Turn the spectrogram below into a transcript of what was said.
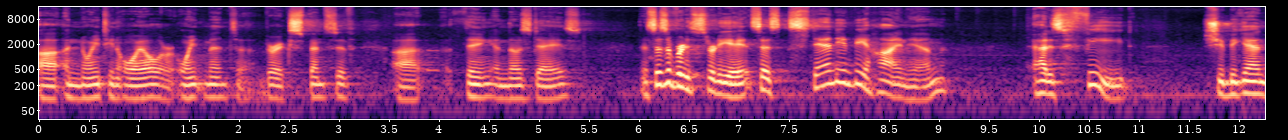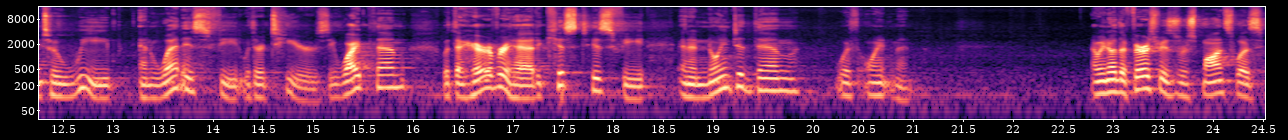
uh, anointing oil or ointment, a very expensive uh, thing in those days. And it says in verse 38, it says, Standing behind him at his feet, she began to weep and wet his feet with her tears. He wiped them with the hair of her head, kissed his feet, and anointed them with ointment. And we know the Pharisee's response was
